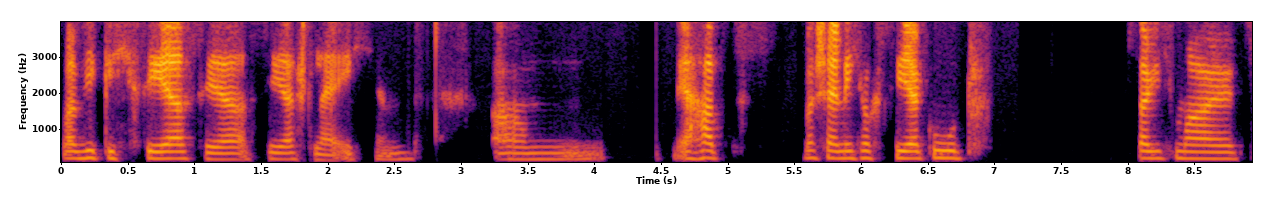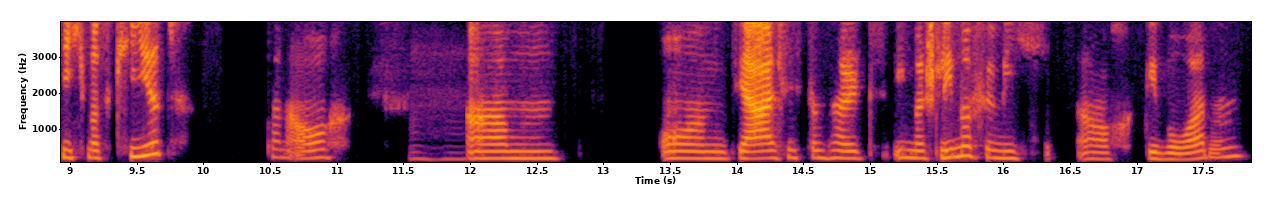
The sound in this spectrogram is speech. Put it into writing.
War wirklich sehr, sehr, sehr schleichend. Ähm, er hat wahrscheinlich auch sehr gut, sage ich mal, sich maskiert dann auch. Mhm. Ähm, und ja, es ist dann halt immer schlimmer für mich auch geworden,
